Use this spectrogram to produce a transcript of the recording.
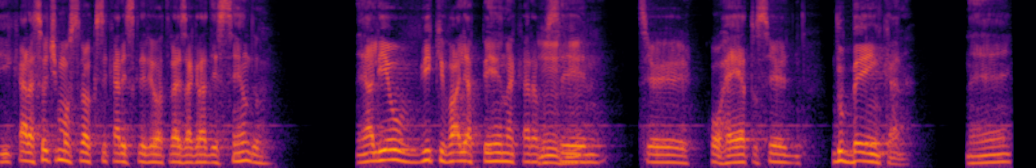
E, cara, se eu te mostrar o que esse cara escreveu atrás agradecendo, né, ali eu vi que vale a pena, cara, você uhum. ser correto, ser do bem, cara, né?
